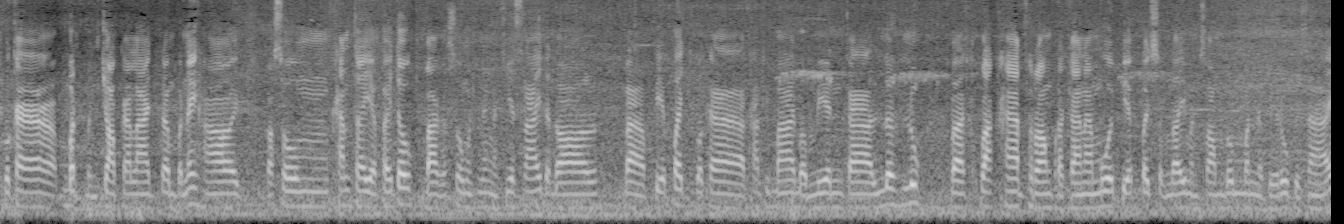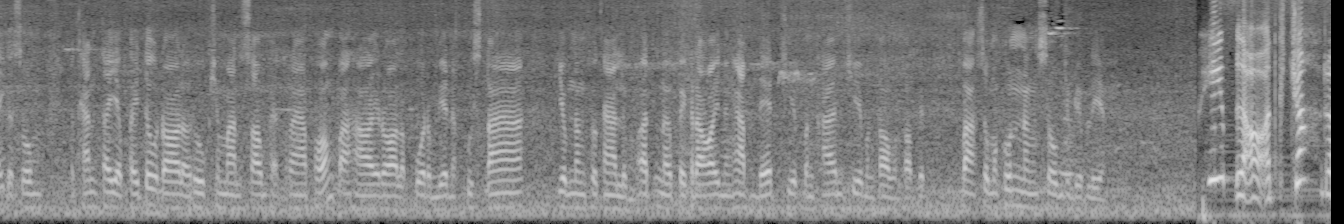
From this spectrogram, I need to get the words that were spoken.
ធ្វើការបិទបញ្ចប់ការឡាយត្រឹមប៉ុណ្ណេះហើយក៏សូមខន្តីអភ័យទោសបាទក៏សូមនឹងអធិស្ឋានទៅដល់បាទពាក្យពេចន៍ធ្វើការអធិប្បាយបើមានការលើសលុះបាទខ្វះខាតស្រងប្រការណាមួយពាក្យពេចន៍សម្ដីមិនសមរម្យមិនពីរូបភាសាអីក៏សូមខន្តីអភ័យទោសដល់រូបខ្ញុំបានសោមភត្រាផងបាទហើយរាល់ព័ត៌មានពុស្តា ខ្ញុំនឹងធ្វើការលំអិតនៅពេលក្រោយនឹងអាប់ដេតជាបន្ថែមជាបន្តបន្តទៀតបាទសូមអរគុណនិងសូមជម្រាបលាភាពល្អឥតខ្ចោះរ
